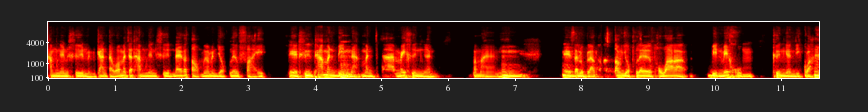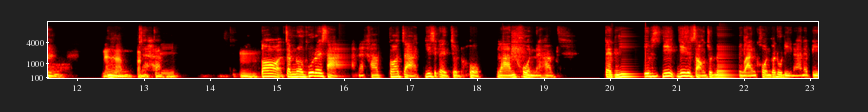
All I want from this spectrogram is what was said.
ทำเงินคืนเหมือนกัน แต่ว่ามันจะทำเงินคืนได้ก็ต่อเมื่อมันยกเลิก flight เออคือถ้ามันบินอะมันจะไม่คืนเงินประมาณอืนี้มเออสรุปแล้วก็ต้องยกเลิก เพราะว่า บินไม่คุ้มคืนเงินดีกว่าอืมนะครับอืมประมาณนะครับนี้อืมก็จำนวนผู้โดยสารนะครับ ก็จาก 21.6 ล้านคนนะครับ เป็น20 22.1 ล้านคนก็ดูดีนะ ในปี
